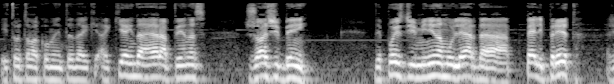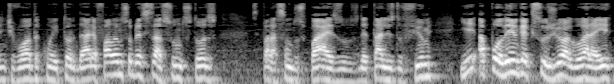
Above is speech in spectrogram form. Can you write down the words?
Heitor estava comentando aqui, aqui, ainda era apenas Jorge Ben. Depois de Menina Mulher da Pele Preta, a gente volta com o Heitor Dália falando sobre esses assuntos todos, separação dos pais, os detalhes do filme e a polêmica que surgiu agora aí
